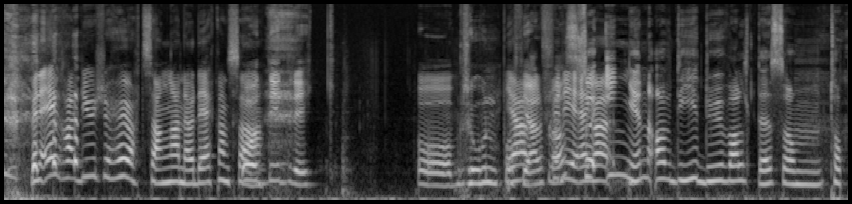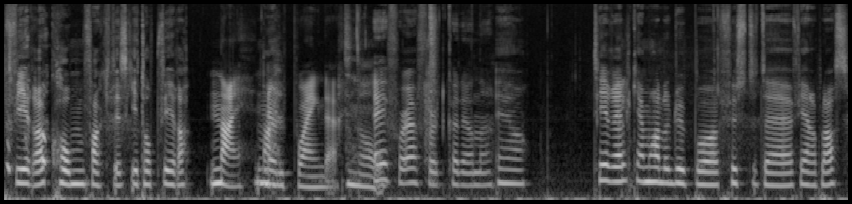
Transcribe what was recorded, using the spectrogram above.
Men jeg hadde jo ikke hørt sangene, og det kan sa Og Didrik og broren på Ja, fjerdeplass? Så har- ingen av de du valgte som topp fire, kom faktisk i topp fire. Nei, Nei. null poeng der. A for effort, Karianne. Ja. Tiril, hvem hadde du på første til fjerdeplass?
